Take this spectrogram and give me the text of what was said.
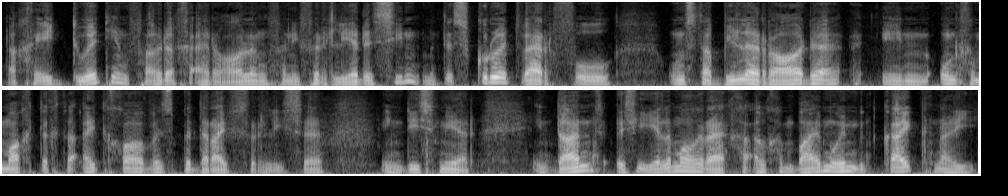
dan gaan jy doeteenvoudige herhaling van die verlede sien met 'n skrootwerk vol onstabiele rade en ongemagtigde uitgawes, bedryfsverliese en dies meer. En dan is jy heeltemal reg, ou gaan baie mooi moet kyk na die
